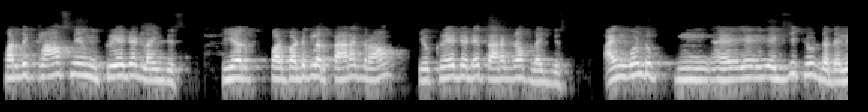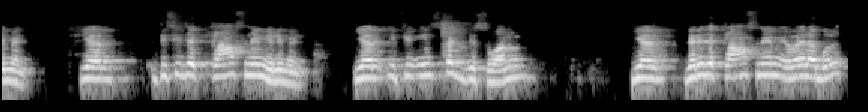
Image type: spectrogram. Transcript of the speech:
For the class name you created like this. Here for particular paragraph you created a paragraph like this i'm going to mm, execute that element. Here this is a class name element. Here if you inspect this one here there is a class name available.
